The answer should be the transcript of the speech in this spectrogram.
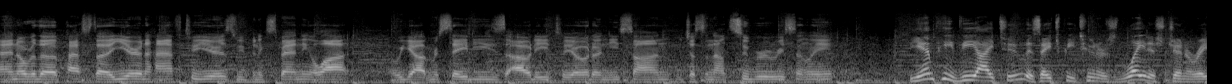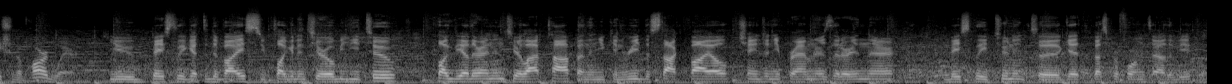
And over the past uh, year and a half, two years, we've been expanding a lot. We got Mercedes, Audi, Toyota, Nissan. We just announced Subaru recently. The MPVI2 is HP Tuner's latest generation of hardware. You basically get the device, you plug it into your OBD2, plug the other end into your laptop, and then you can read the stock file, change any parameters that are in there, and basically tune it to get the best performance out of the vehicle.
